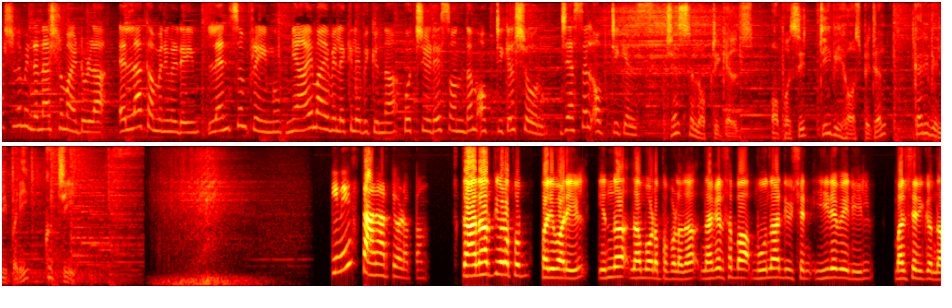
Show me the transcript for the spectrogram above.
നാഷണലും ഇന്റർനാഷണലും ആയിട്ടുള്ള എല്ലാ കമ്പനികളുടെയും ലെൻസും ഫ്രെയിമും ന്യായമായ വിലയ്ക്ക് ലഭിക്കുന്ന കൊച്ചിയുടെ സ്വന്തം optical showroom Jasal opticals Jasal opticals opposite T B hospital Karivelippadi Kochi ഇനി സ്ഥാനാർത്ഥിയോടൊപ്പം. സ്ഥാനാർത്ഥിയോടൊപ്പം പരിപാടിയിൽ ഇന്ന് നമ്മോടൊപ്പം ഉള്ളത് നഗരസഭ മൂന്നാം ഡിവിഷൻ ഈരവേലിയിൽ മത്സരിക്കുന്ന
